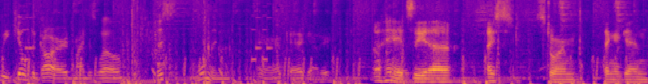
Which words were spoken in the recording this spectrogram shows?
we killed the guard. Might as well. This woman. There, okay, I got her. Oh, hey, it's the uh, ice storm thing again.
